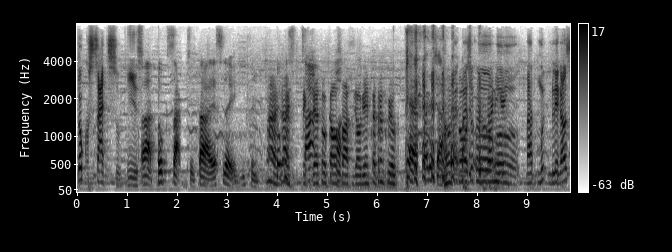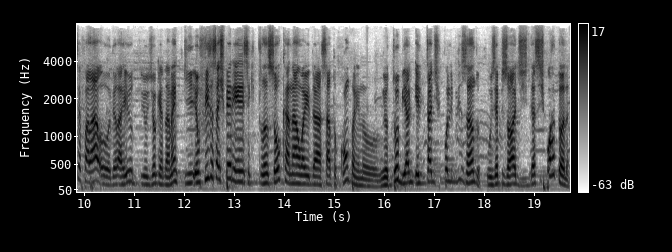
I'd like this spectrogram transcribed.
Tokusatsu. Isso. Ah, Tokusatsu, tá, esse daí, enfim. Ah, já, se você quiser tocar o saco de alguém, fica tranquilo. É, pode deixar. Não Mas, o, o- mas legal você falar, o Delahy o- e o Joker também, que eu fiz essa experiência, que lançou o canal aí da Sato Company no YouTube, ele tá disponibilizando os episódios dessas porra toda.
